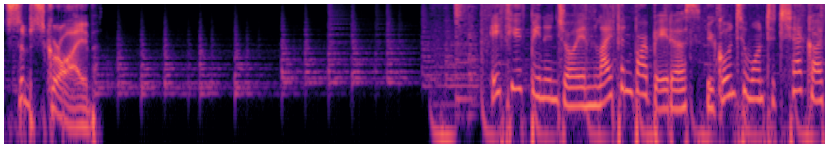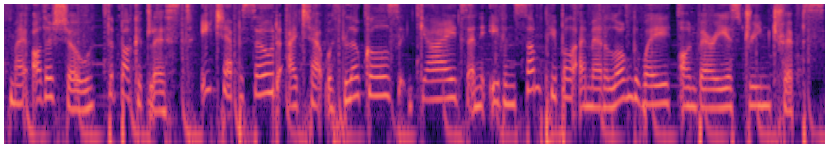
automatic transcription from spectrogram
subscribe. If you've been enjoying life in Barbados, you're going to want to check out my other show, The Bucket List. Each episode, I chat with locals, guides, and even some people I met along the way on various dream trips.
